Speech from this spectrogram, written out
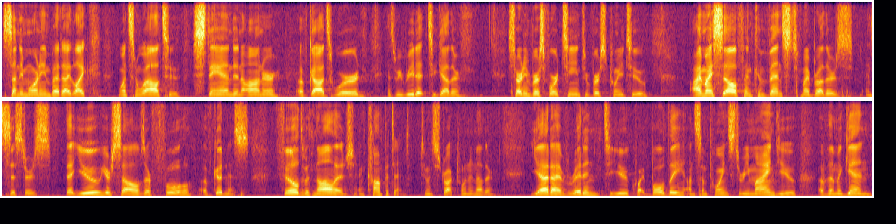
Sunday morning, but I like once in a while to stand in honor of God's word as we read it together. Starting verse 14 through verse 22. I myself am convinced, my brothers and sisters, that you yourselves are full of goodness, filled with knowledge, and competent to instruct one another. Yet I have written to you quite boldly on some points to remind you of them again,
